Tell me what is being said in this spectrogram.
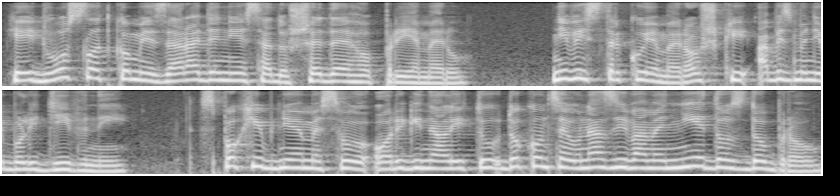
Jej dôsledkom je zaradenie sa do šedého priemeru. Nevystrkujeme rožky, aby sme neboli divní. Spochybňujeme svoju originalitu, dokonca ju nazývame nie dosť dobrou.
